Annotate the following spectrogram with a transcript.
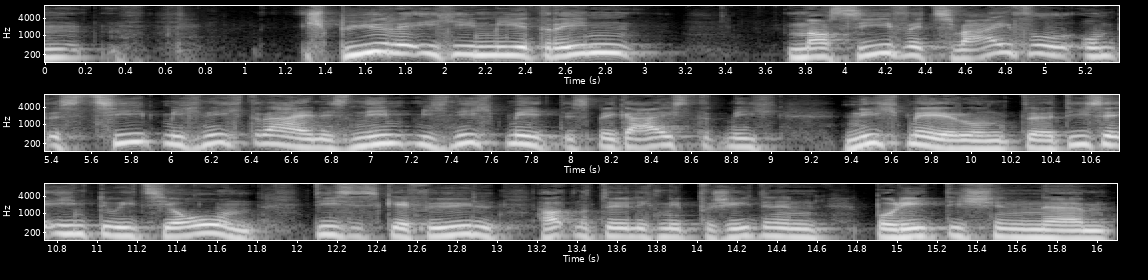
ähm, spüre ich in mir drin massive Zweifel und es zieht mich nicht rein, es nimmt mich nicht mit, es begeistert mich nicht mehr. Und äh, diese Intuition, dieses Gefühl hat natürlich mit verschiedenen politischen ähm,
